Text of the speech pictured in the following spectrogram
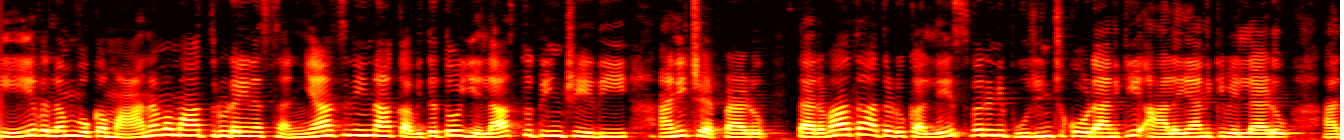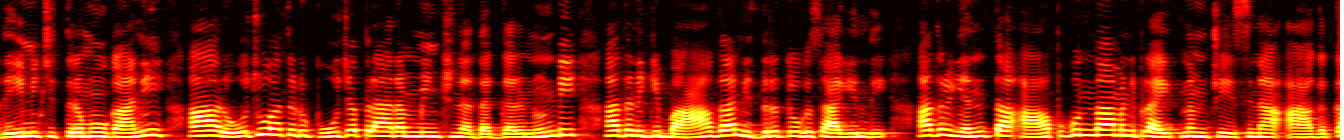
కేవలం ఒక మానవ మాతృడైన సన్యాసిని నా కవితతో ఎలా స్థుతించేది అని చెప్పాడు. తర్వాత అతడు కల్లేశ్వరుని పూజించుకోవడానికి ఆలయానికి వెళ్ళాడు. అదేమి చిత్రమో కానీ ఆ రోజు అతడు పూజ ప్రారంభించిన దగ్గర నుండి అతనికి బాగా నిద్ర తూగసాగింది అతడు ఎంత ఆపుకుందామని ప్రయత్నం చేసినా ఆగక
